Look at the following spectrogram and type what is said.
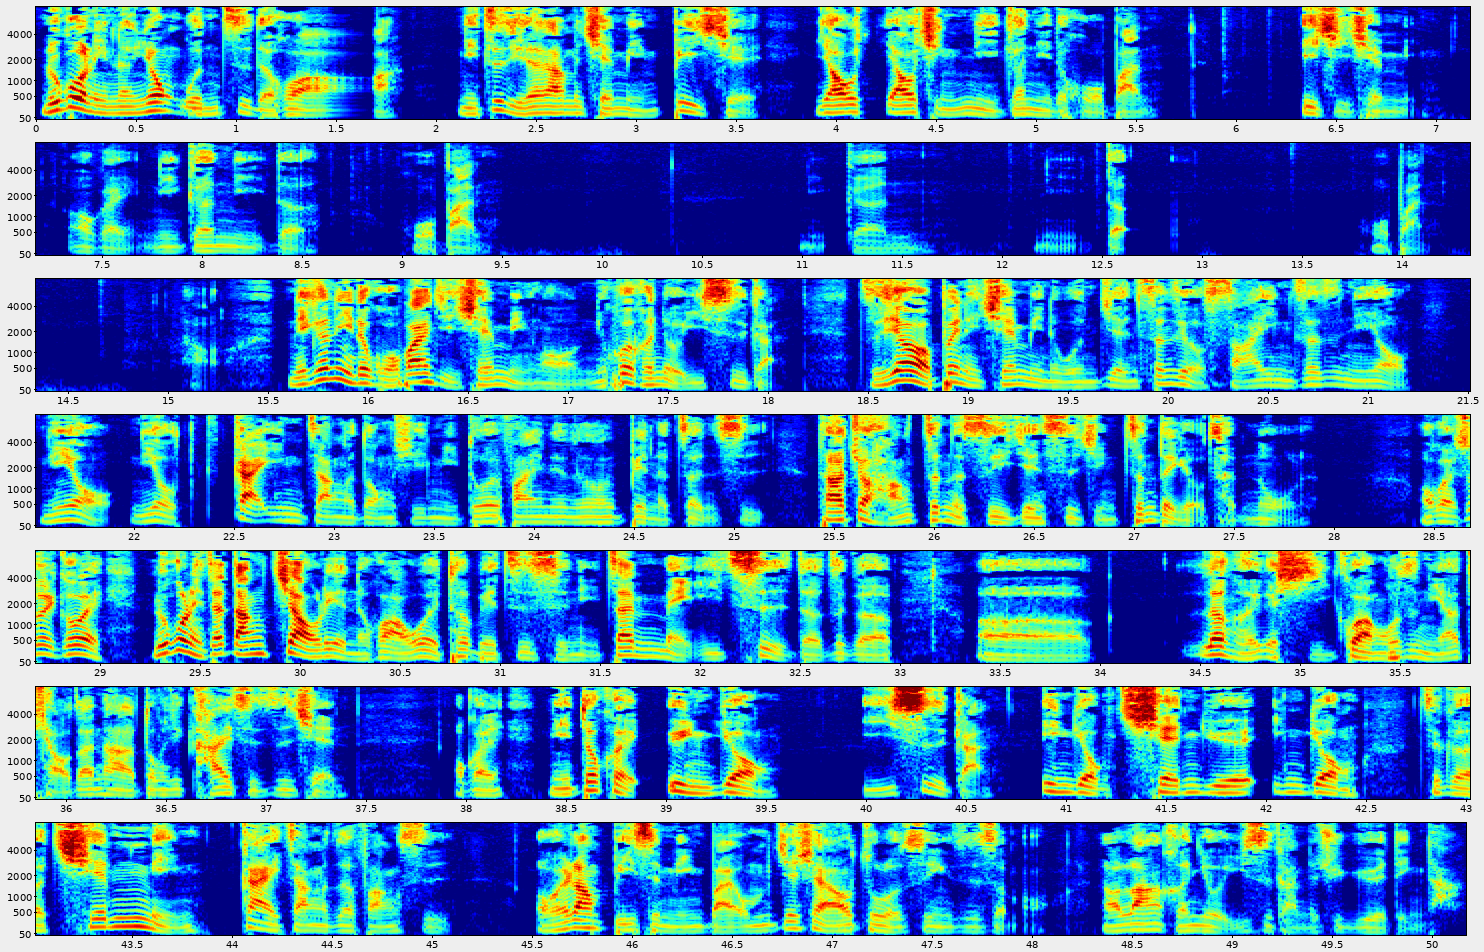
如果你能用文字的话啊，你自己在上面签名，并且。邀邀请你跟你的伙伴一起签名，OK？你跟你的伙伴，你跟你的伙伴，好，你跟你的伙伴一起签名哦，你会很有仪式感。只要有被你签名的文件，甚至有沙印，甚至你有你有你有盖印章的东西，你都会发现那东西变得正式，它就好像真的是一件事情，真的有承诺了。OK？所以各位，如果你在当教练的话，我也特别支持你在每一次的这个。呃，任何一个习惯，或是你要挑战他的东西开始之前，OK，你都可以运用仪式感，应用签约，应用这个签名盖章的这方式，我会让彼此明白我们接下来要做的事情是什么，然后让他很有仪式感的去约定它。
